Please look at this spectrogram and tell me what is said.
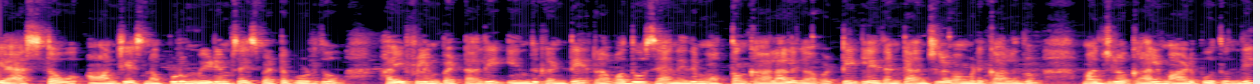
గ్యాస్ స్టవ్ ఆన్ చేసినప్పుడు మీడియం సైజ్ పెట్టకూడదు హై ఫ్లేమ్ పెట్టాలి. ఎందుకంటే రవ్వ దోశ అనేది మొత్తం కాలాలి కాబట్టి లేదంటే అంచుల వెంబడి కాలదు మధ్యలో కాలి మాడిపోతుంది.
